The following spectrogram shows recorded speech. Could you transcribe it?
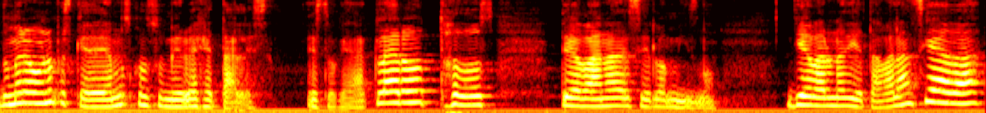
Número uno, pues que debemos consumir vegetales. Esto queda claro, todos te van a decir lo mismo. Llevar una dieta balanceada,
